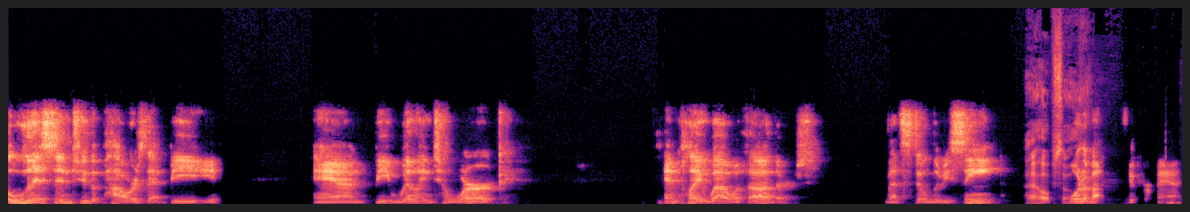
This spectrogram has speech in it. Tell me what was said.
listen to the powers that be and be willing to work and play well with others. That's still to be seen. I hope so. What about Superman?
